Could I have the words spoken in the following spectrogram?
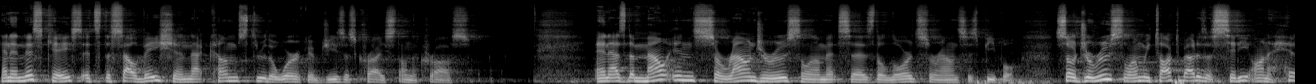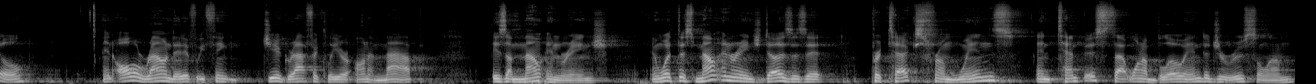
And in this case, it's the salvation that comes through the work of Jesus Christ on the cross. And as the mountains surround Jerusalem, it says the Lord surrounds his people. So, Jerusalem, we talked about, is a city on a hill. And all around it, if we think geographically or on a map, is a mountain range. And what this mountain range does is it protects from winds and tempests that want to blow into Jerusalem,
